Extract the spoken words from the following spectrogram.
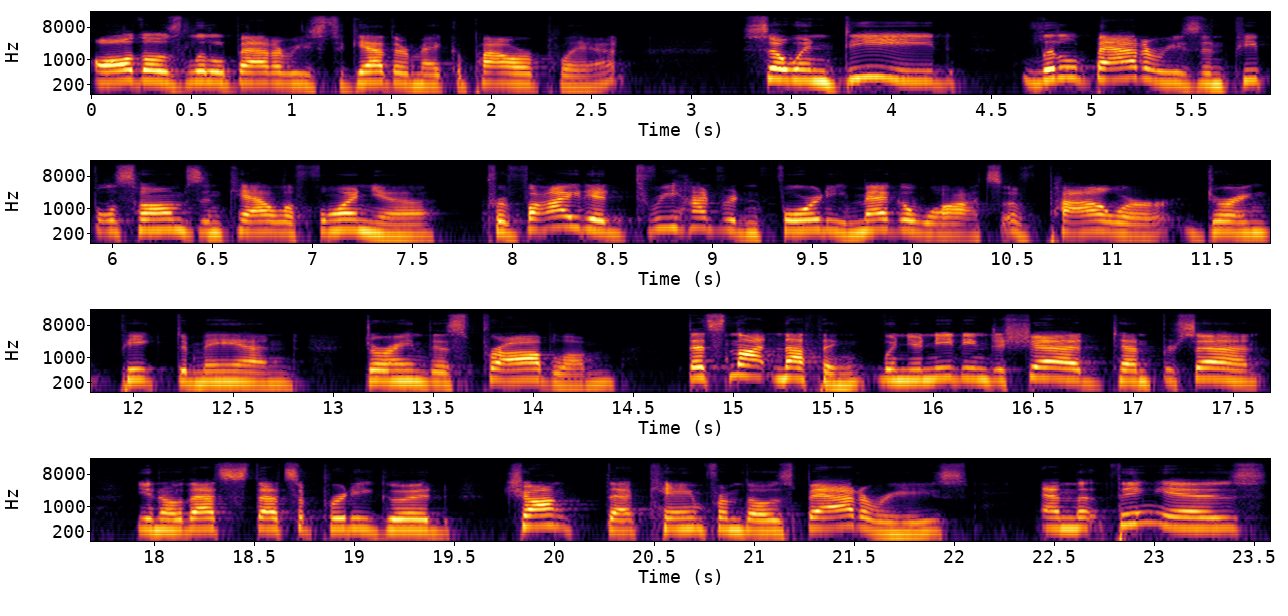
all those little batteries together make a power plant. So, indeed, little batteries in people's homes in California provided 340 megawatts of power during peak demand during this problem. That's not nothing. When you're needing to shed 10%, you know, that's that's a pretty good chunk that came from those batteries. And the thing is,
